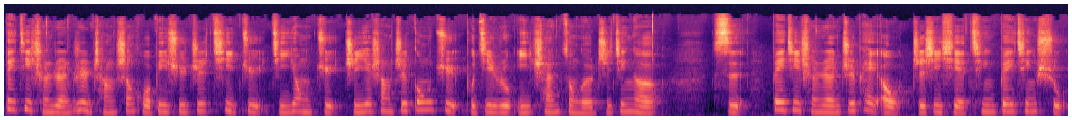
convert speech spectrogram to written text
被继承人日常生活必需之器具及用具、职业上之工具不计入遗产总额之金额；四、被继承人之配偶、直系血亲卑亲属、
